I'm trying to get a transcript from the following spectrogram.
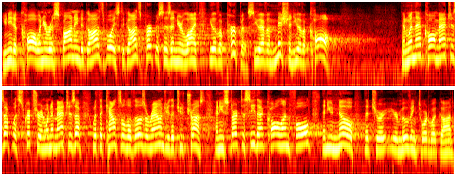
You need a call. When you're responding to God's voice, to God's purposes in your life, you have a purpose, you have a mission, you have a call. And when that call matches up with Scripture and when it matches up with the counsel of those around you that you trust, and you start to see that call unfold, then you know that you're, you're moving toward what God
